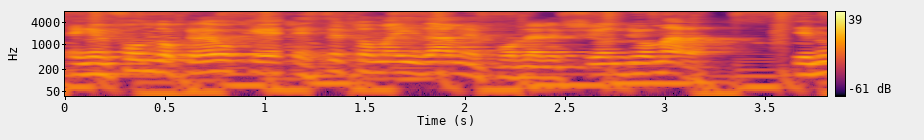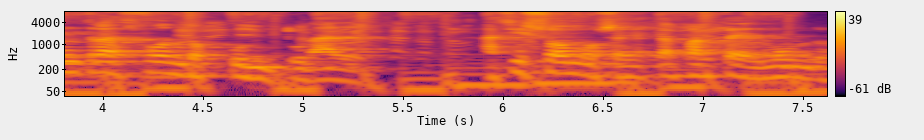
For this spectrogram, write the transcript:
En el fondo creo que este toma y dame por la elección de Omar tiene un trasfondo cultural. Así somos en esta parte del mundo.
